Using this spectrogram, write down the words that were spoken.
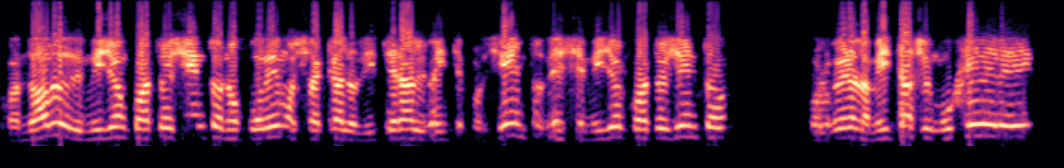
cuando hablo de 1.400.000 no podemos sacarlo literal el 20%. De ese 1.400.000, por lo menos la mitad son mujeres,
